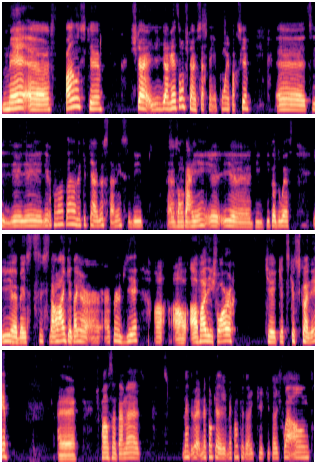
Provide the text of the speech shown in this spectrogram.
Mais euh, je pense que il y a raison jusqu'à un certain point parce que les, les, représentants de l'équipe Canada cette année, c'est des Ontariens et, des, des, gars d'Ouest. Et ben, c'est normal que tu aies un, peu un biais envers des joueurs que, que tu connais. je pense notamment mettons que, mettons que tu as, le choix entre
